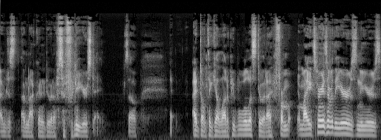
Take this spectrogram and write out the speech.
I'm just, I'm not going to do an episode for New Year's Day. So I don't think a lot of people will listen to it. I, from my experience over the years, New Year's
